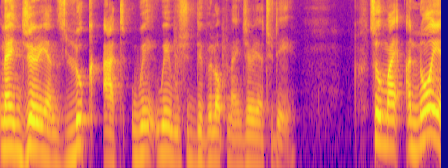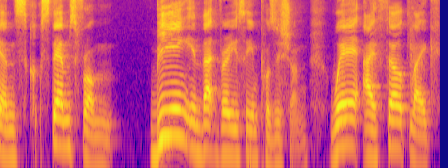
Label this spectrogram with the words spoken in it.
Nigerians look at way, way we should develop Nigeria today. So my annoyance stems from being in that very same position where I felt like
